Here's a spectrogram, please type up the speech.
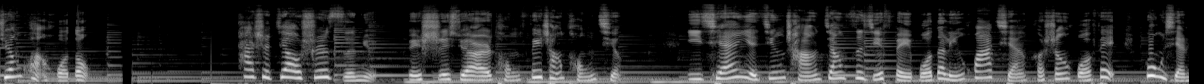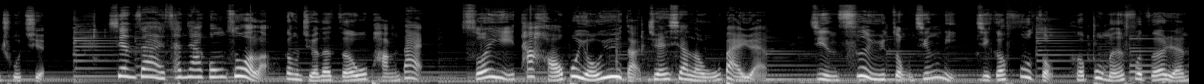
捐款活动。他是教师子女，对失学儿童非常同情，以前也经常将自己菲薄的零花钱和生活费贡献出去。现在参加工作了，更觉得责无旁贷，所以他毫不犹豫地捐献了五百元，仅次于总经理、几个副总和部门负责人。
